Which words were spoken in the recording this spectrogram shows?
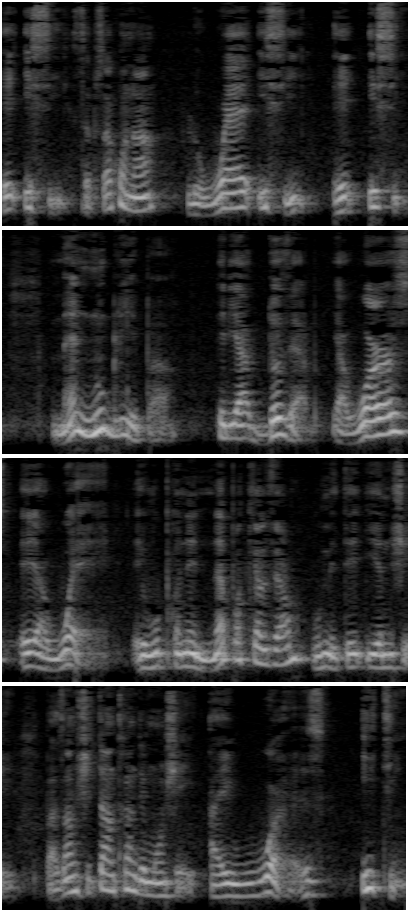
et ici, c'est pour ça qu'on a le were ici et ici. Mais n'oubliez pas, il y a deux verbes. Il y a was et il y a were. Et vous prenez n'importe quel verbe, vous mettez ing. Par exemple, j'étais en train de manger. I was eating.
